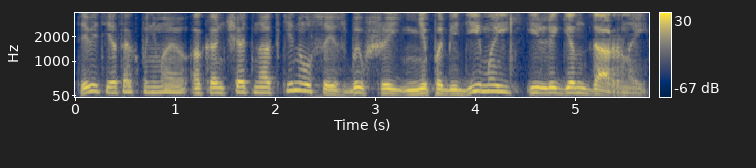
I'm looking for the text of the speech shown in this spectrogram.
ты ведь, я так понимаю, окончательно откинулся из бывшей непобедимой и легендарной.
